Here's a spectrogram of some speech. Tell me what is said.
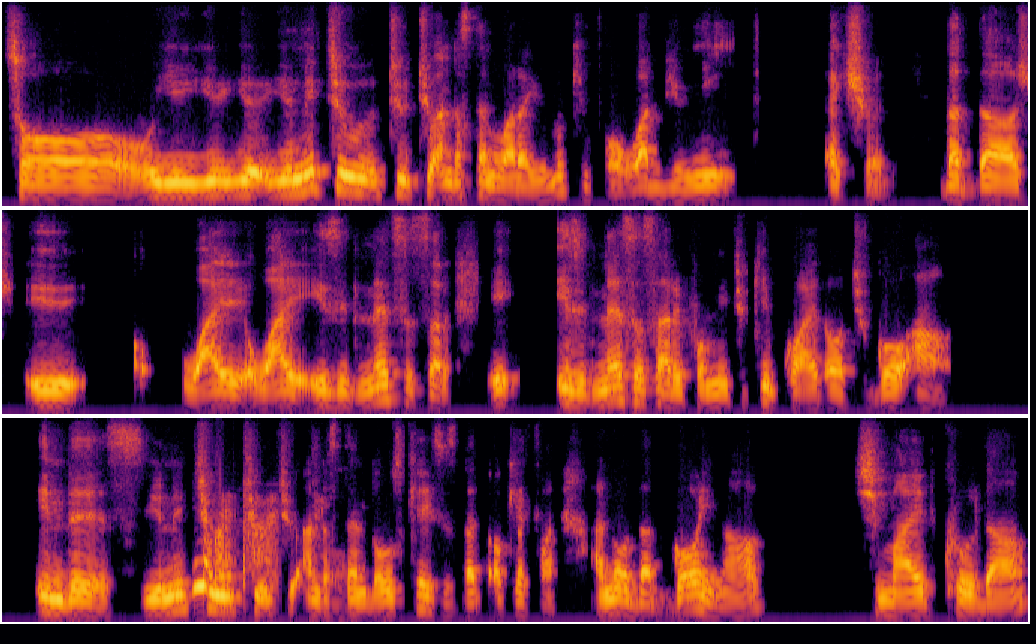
So you you you, you need to, to to understand what are you looking for, what do you need actually. That the why why is it necessary? Is it necessary for me to keep quiet or to go out? in this you need to, to to understand those cases that okay fine i know that going out she might cool down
